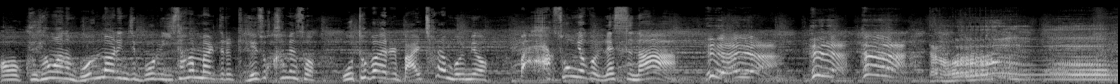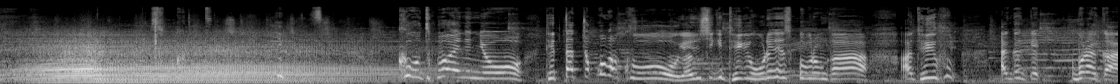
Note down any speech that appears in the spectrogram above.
어, 그 형아는 뭔 말인지 모를 이상한 말들을 계속하면서 오토바이를 말처럼 몰며 막 속력을 냈으나! 그 오토바이는요 됐다 조그맣고 연식이 되게 오래돼서 그런가 아 되게 후 아, 그니까, 뭐랄까,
